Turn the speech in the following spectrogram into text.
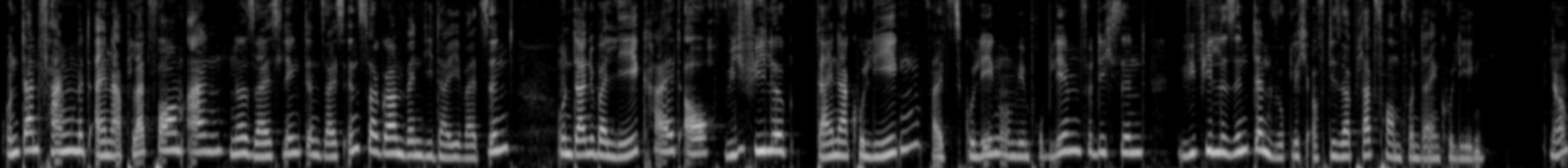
Und dann fang mit einer Plattform an, ne, sei es LinkedIn, sei es Instagram, wenn die da jeweils sind. Und dann überleg halt auch, wie viele deiner Kollegen, falls Kollegen irgendwie ein Problem für dich sind, wie viele sind denn wirklich auf dieser Plattform von deinen Kollegen? Ja,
